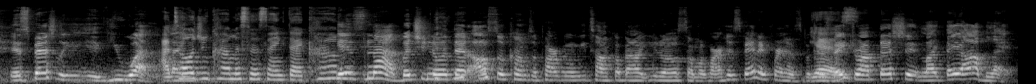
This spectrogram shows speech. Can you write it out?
especially if you white. I like, told you common sense ain't that common. It's not, but you know what? That also comes apart when we talk about you know some of our Hispanic friends because yes. they drop that shit like they are black.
